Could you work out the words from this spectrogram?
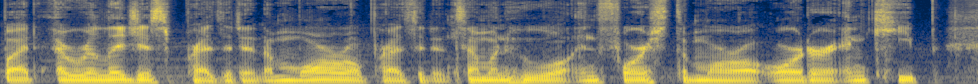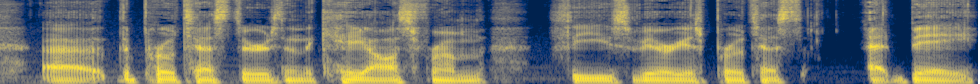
but a religious president, a moral president, someone who will enforce the moral order and keep uh, the protesters and the chaos from these various protests at bay.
